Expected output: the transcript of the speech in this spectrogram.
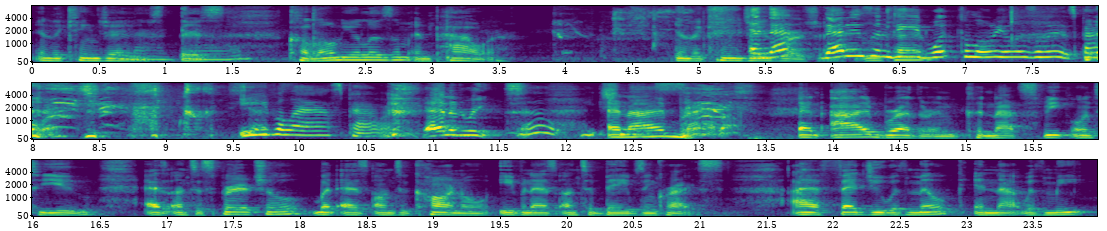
in the King James. There's colonialism and power in the King James and that version. that is indeed what colonialism is. Power. Evil ass power. And it reads. No, and I, and I, brethren, could not speak unto you as unto spiritual, but as unto carnal, even as unto babes in Christ. I have fed you with milk and not with meat,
